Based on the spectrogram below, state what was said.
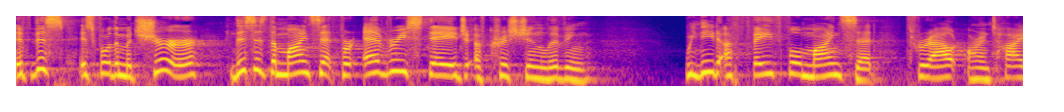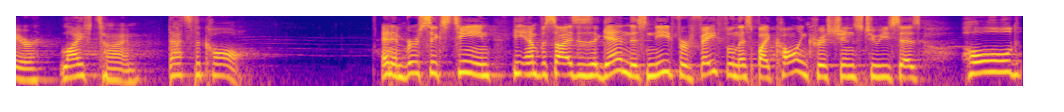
If this is for the mature, this is the mindset for every stage of Christian living. We need a faithful mindset throughout our entire lifetime. That's the call. And in verse 16, he emphasizes again this need for faithfulness by calling Christians to, he says, hold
